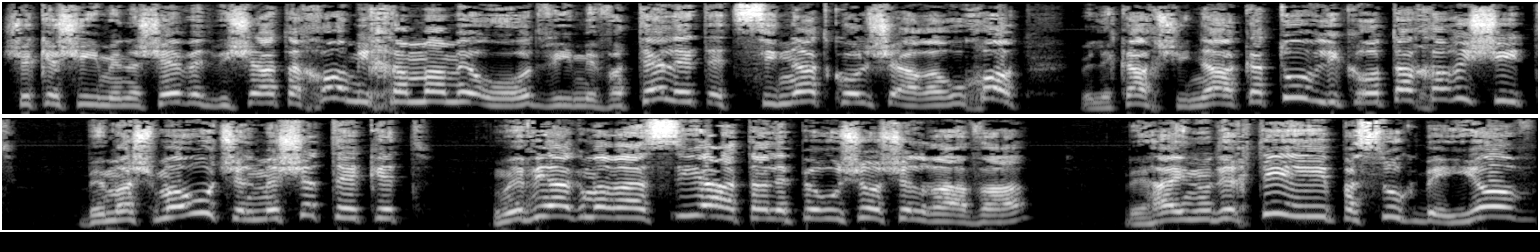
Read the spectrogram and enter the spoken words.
שכשהיא מנשבת בשעת החום היא חמה מאוד, והיא מבטלת את צנעת כל שאר הרוחות, ולכך שינה הכתוב לקרותה חרישית, במשמעות של משתקת. ומביאה הגמרא סייעתא לפירושו של רבא, והיינו דכתיב פסוק באיוב,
